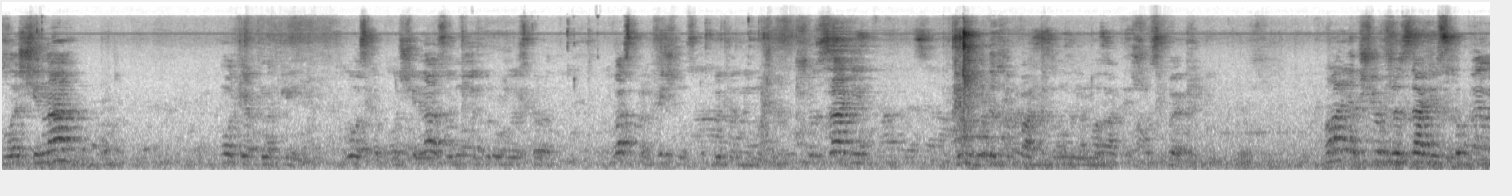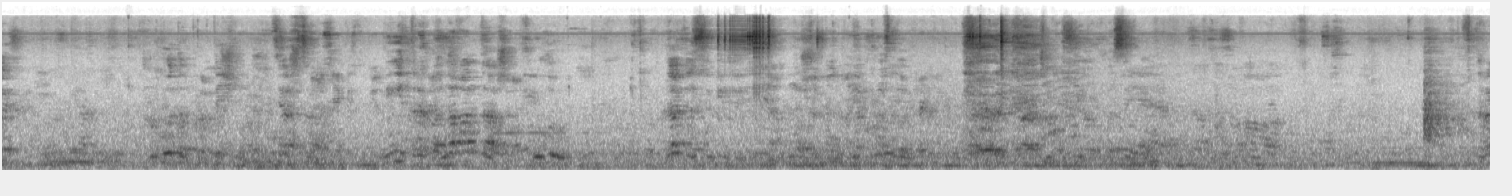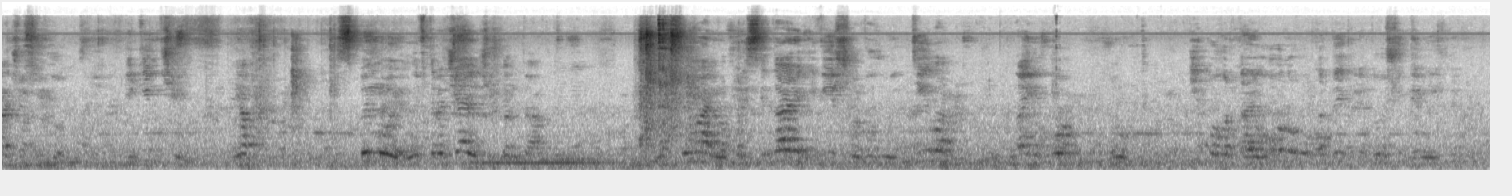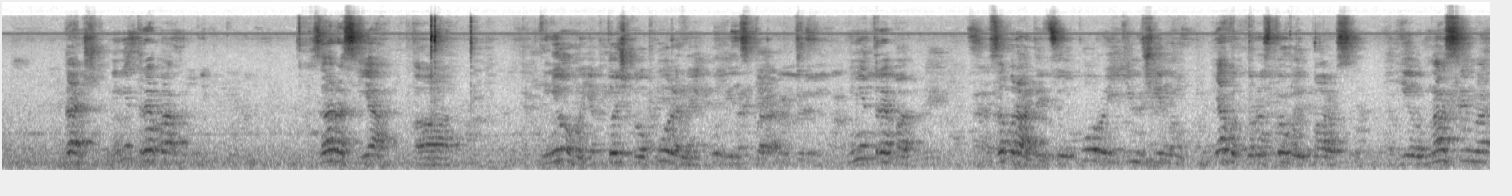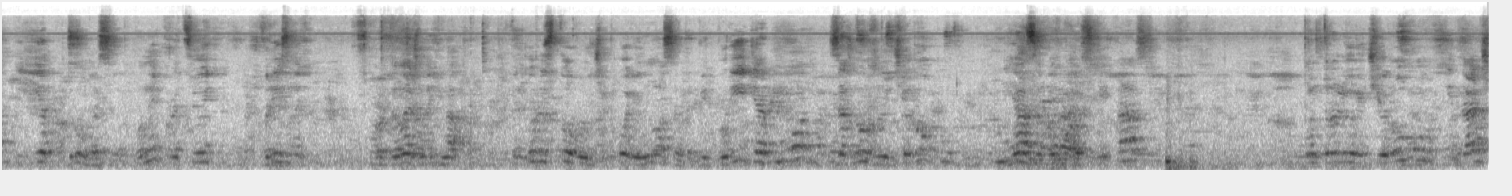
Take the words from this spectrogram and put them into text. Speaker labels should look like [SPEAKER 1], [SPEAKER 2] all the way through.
[SPEAKER 1] площина, от як на кліні, плоска площина з одної з другої сторони. Вас практично схопити не може. Що ззаді, він буде хапати, тому намагатись, що спереду. Ну а якщо вже ззаді схопили, робота практично ця ж сама. Мені треба навантажити його руку, дати собі життя, тому що я просто свідомість. Яким чином? Я спиною, не втрачаючи контакт, максимально присідаю і вішую вагу тіла на його руку. І повертаю голову куди для того, щоб я міг. Далі. Мені треба. Зараз я а, в нього як точка опори, на яку він спирається. Мені треба забрати цю опору, яким чином я використовую пару сил. Є одна сила і є друга сила. Вони працюють в різних протилежних напрямках. Використовуючи колі носа та підборіддя, загружуючи руку, я забираю свій таз, контролюючи руку і далі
